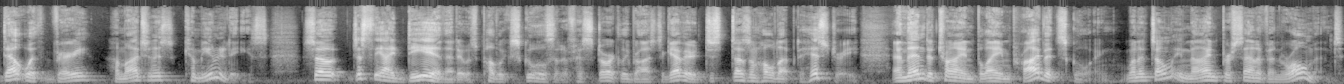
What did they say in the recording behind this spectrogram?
dealt with very homogenous communities. So just the idea that it was public schools that have historically brought us together just doesn't hold up to history. And then to try and blame private schooling when it's only 9% of enrollment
